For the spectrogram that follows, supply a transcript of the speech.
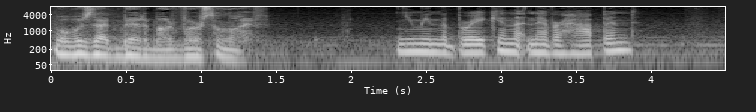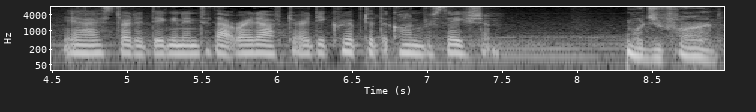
What was that bit about VersaLife? You mean the break-in that never happened? Yeah, I started digging into that right after I decrypted the conversation. What'd you find?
